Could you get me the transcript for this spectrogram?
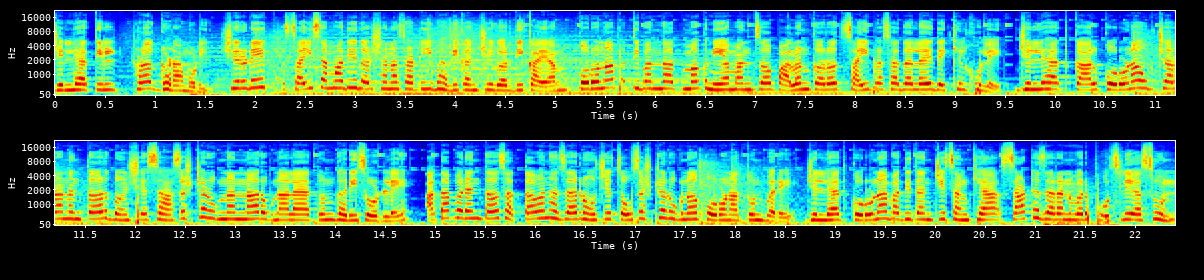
जिल्ह्यातील ठळक घडामोडी. शिर्डीत साई समाधी दर्शनासाठी भाविकांची गर्दी कायम. कोरोना प्रतिबंधात्मक नियमांचं पालन करत साई प्रसादालय देखील खुले. जिल्ह्यात काल कोरोना उपचारानंतर दोनशे सहासष्ट रुग्णांना रुग्णालयातून घरी सोडले. आतापर्यंत सत्तावन्न हजार नऊशे चौसष्ट रुग्ण कोरोनातून बरे. जिल्ह्यात कोरोनाबाधितांची संख्या साठ हजारांवर पोहोचली असून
